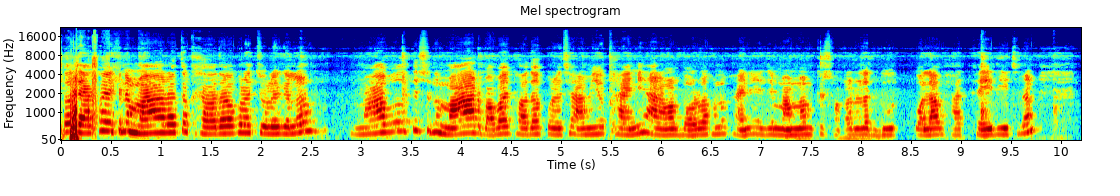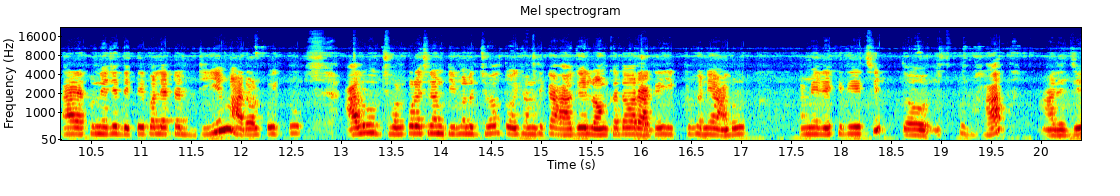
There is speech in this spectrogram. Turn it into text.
তো দেখো, এখানে মা ওরা তো খাওয়া দাওয়া করে চলে গেল। মা বলতে শুধু মা আর বাবাই খাওয়া দাওয়া করেছে, আমিও খাইনি আর আমার বড় এখনও খাইনি। এই যে মাম্মামকে সকালবেলা দুধ, কলা, ভাত খাইয়ে দিয়েছিলাম। আর এখন এই যে দেখতে পারলে একটা ডিম আর অল্প একটু আলু ঝোল করেছিলাম, ডিম আলুর ঝোল। তো ওইখান থেকে আগে লঙ্কা দেওয়ার আগেই একটুখানি আলু আমি রেখে দিয়েছি। তো একটু ভাত আর এই যে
